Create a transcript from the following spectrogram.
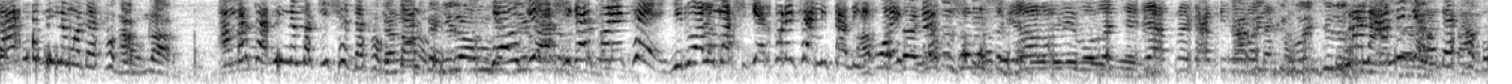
কার কাবিননামা দেখাবো? আপনার। আমার কিসে দেখাবো? কেউ কি অস্বীকার করেছে? হিরো আলম অস্বীকার করেছে আমি তাদের ওয়াইফ না? দেখাতে সমস্যা আমি বলেছে যে আপনার কাবিনামা দেখাবো। না না আমি কেন দেখাবো?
